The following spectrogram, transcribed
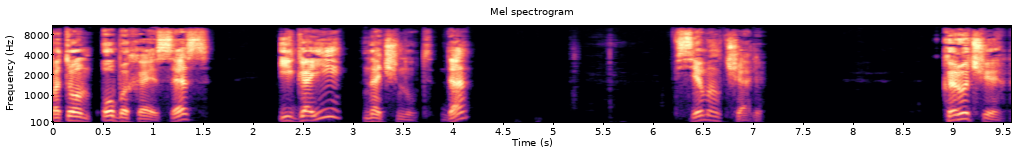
потом ОБХСС и ГАИ начнут, да? Все молчали. Короче,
